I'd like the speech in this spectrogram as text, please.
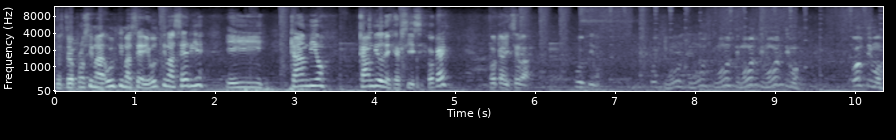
nuestra próxima, última serie, última serie y cambio, cambio de ejercicio, ¿ok? Ok, se va. Último, último, último, último, último, último, último.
